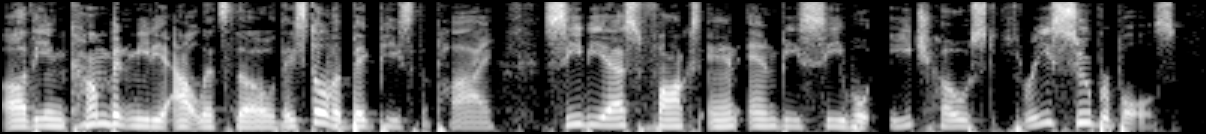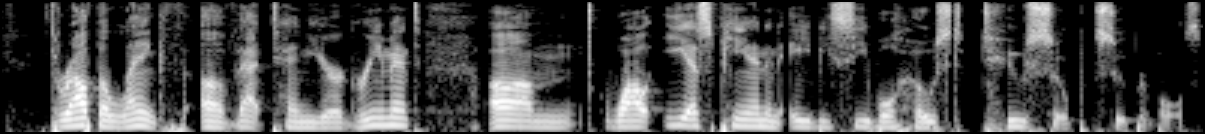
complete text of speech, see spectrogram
Uh, the incumbent media outlets, though, they still have a big piece of the pie. CBS, Fox, and NBC will each host three Super Bowls throughout the length of that 10 year agreement, um, while ESPN and ABC will host two Super Bowls.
